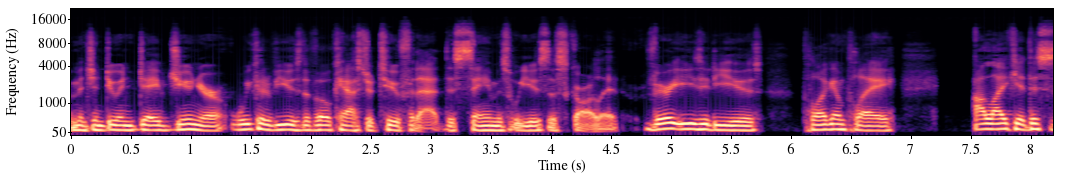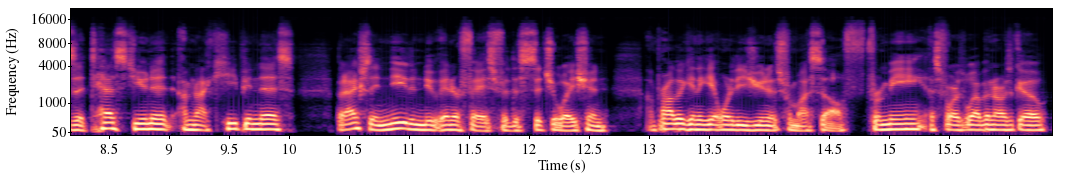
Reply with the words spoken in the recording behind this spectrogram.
I mentioned doing Dave Jr., we could have used the Vocaster 2 for that, the same as we use the Scarlett. Very easy to use, plug and play. I like it. This is a test unit. I'm not keeping this, but I actually need a new interface for this situation. I'm probably going to get one of these units for myself. For me, as far as webinars go,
